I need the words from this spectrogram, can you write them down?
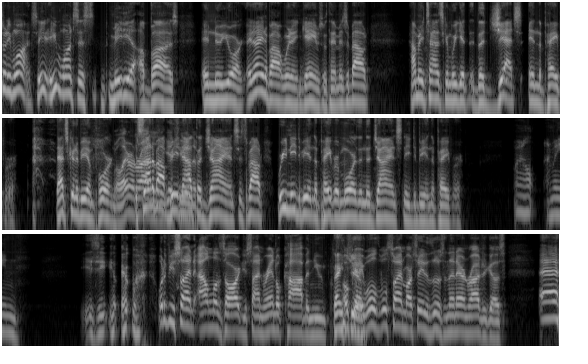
what he wants. He he wants this media a buzz in New York. It ain't about winning games with him. It's about how many times can we get the, the Jets in the paper. That's going to be important. Well, Aaron it's not Rodgers will about beating out the- the Giants. It's about we need to be in the paper more than the Giants need to be in the paper. well, I mean, is he? What if you sign Al Lazard, you sign Randall Cobb, and you Thank okay? you. We'll we'll sign Marcedes Lewis, and then Aaron Rodgers goes, eh,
